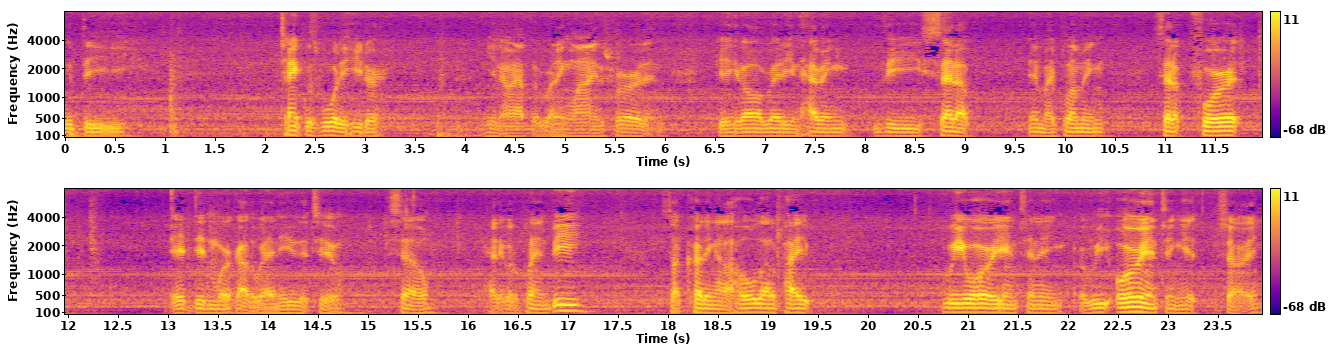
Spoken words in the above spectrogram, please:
with the tankless water heater. You know, after running lines for it and getting it all ready and having the setup in my plumbing set up for it, it didn't work out the way I needed it to. So, had to go to plan B, start cutting out a whole lot of pipe, reorienting, reorienting it, sorry.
